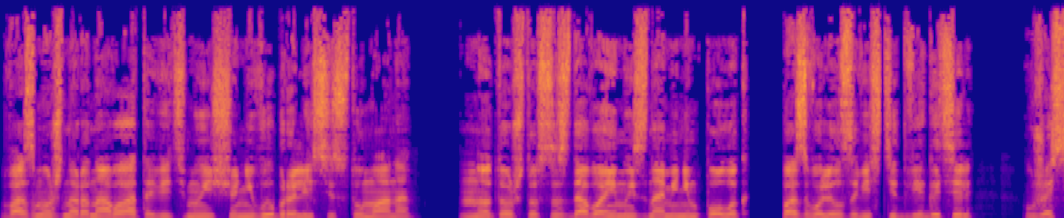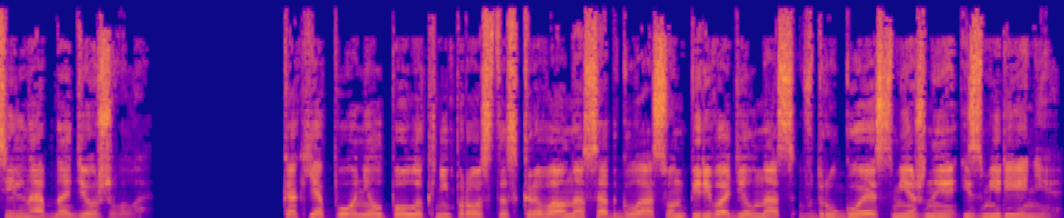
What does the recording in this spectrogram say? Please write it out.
Возможно, рановато, ведь мы еще не выбрались из тумана, но то, что создаваемый знаменем полог позволил завести двигатель, уже сильно обнадеживало. Как я понял, полог не просто скрывал нас от глаз, он переводил нас в другое смежное измерение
